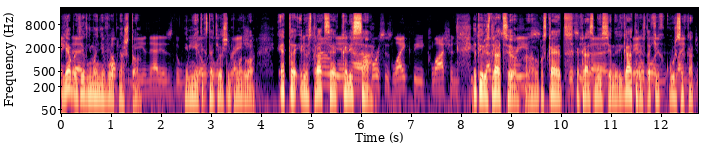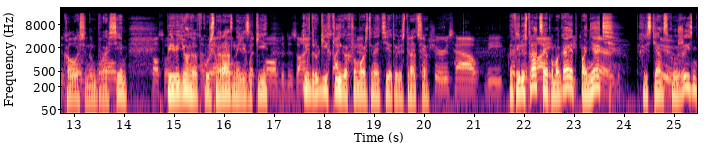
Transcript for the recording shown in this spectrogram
я обратил внимание вот на что. И мне это, кстати, очень помогло. Это иллюстрация колеса. Эту иллюстрацию а, выпускают как раз миссия навигаторы в таких курсах, как Колосинам 2.7. Переведен этот курс на разные языки, и в других книгах вы можете найти эту иллюстрацию. Эта иллюстрация помогает понять христианскую жизнь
